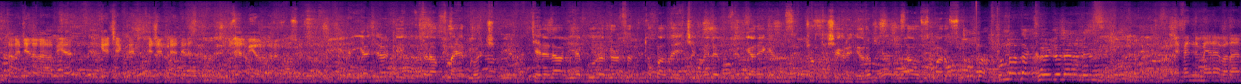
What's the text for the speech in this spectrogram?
Muhtarı Celal abiye gerçekten teşekkür ederiz. Güzel bir organizasyon. Yancılar Köyü Muhtarı Abdullah Erkoç, Celal abiye bu organizasyonu topladığı için böyle bir araya gelmesi için çok teşekkür ediyorum. Sağ olsun, var olsun. Bak bunlar da köylülerimiz. Efendim merhabalar.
